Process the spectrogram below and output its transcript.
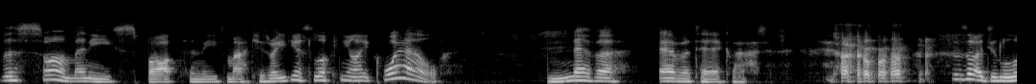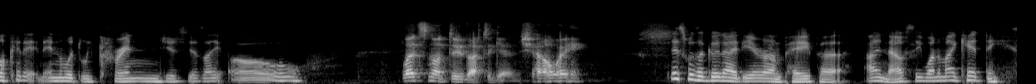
there's so many spots in these matches where you just look and you're like, well, never ever take that. No. So I just look at it and inwardly cringe. It's just like, oh, Let's not do that again, shall we? this was a good idea on paper. I now see one of my kidneys.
